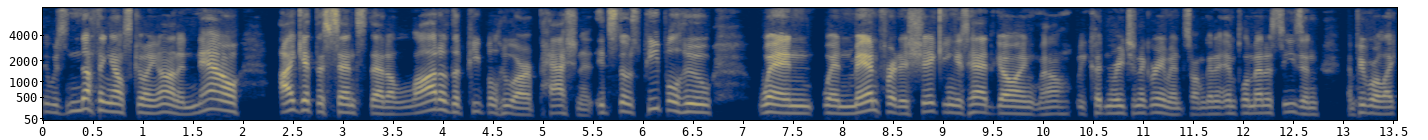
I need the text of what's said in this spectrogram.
there was nothing else going on. And now I get the sense that a lot of the people who are passionate, it's those people who when when Manfred is shaking his head, going, "Well, we couldn't reach an agreement, so I'm going to implement a season," and people are like,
